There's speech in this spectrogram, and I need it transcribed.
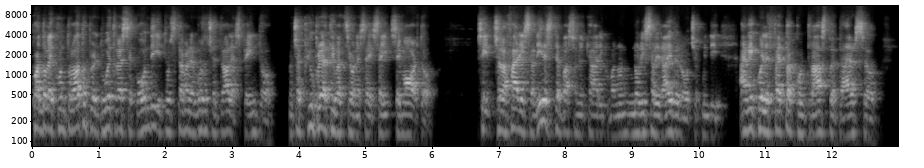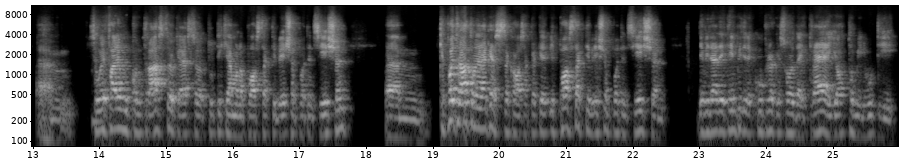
quando l'hai controllato per 2-3 secondi, il tuo sistema nervoso centrale è spento, non c'è più preattivazione, sei, sei, sei morto. Sì, ce la fai a risalire se ti abbassano il carico, ma non, non risalirai veloce, quindi anche quell'effetto a contrasto è perso. Um, se vuoi fare un contrasto, che adesso tutti chiamano post-activation potentiation, Um, che poi tra l'altro non è neanche la stessa cosa, perché il post-activation potentiation devi dare dei tempi di recupero che sono dai 3 agli 8 minuti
